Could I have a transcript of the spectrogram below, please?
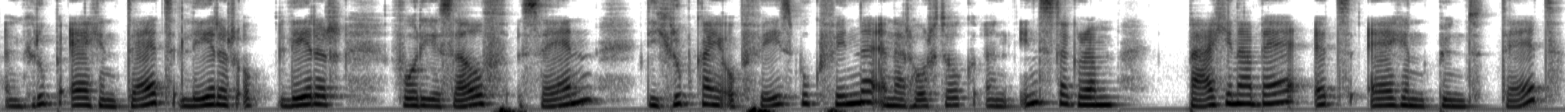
een groep eigen tijd, lerer, op, lerer voor jezelf zijn. Die groep kan je op Facebook vinden en daar hoort ook een Instagram pagina bij, eigen.tijd.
